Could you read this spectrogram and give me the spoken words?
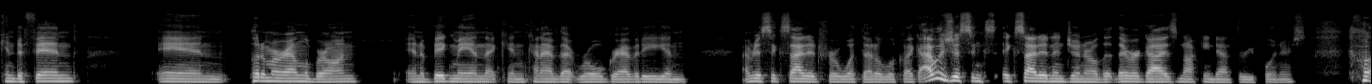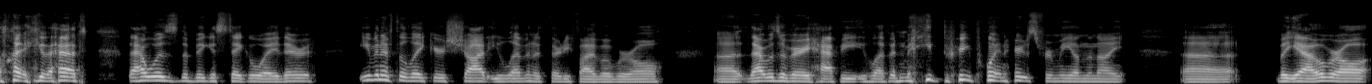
can defend, and put them around LeBron and a big man that can kind of have that roll gravity. And I'm just excited for what that'll look like. I was just ex- excited in general that there were guys knocking down three pointers like that. That was the biggest takeaway there. Even if the Lakers shot 11 to 35 overall, uh, that was a very happy 11 made three pointers for me on the night. Uh, but yeah, overall,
